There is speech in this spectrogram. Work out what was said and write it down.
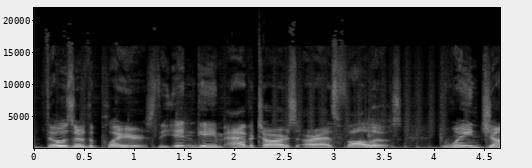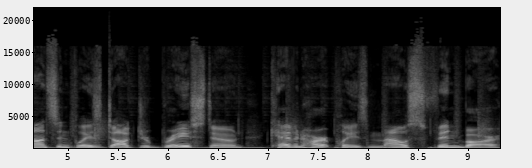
Those are the players. The in game avatars are as follows Dwayne Johnson plays Dr. Bravestone, Kevin Hart plays Mouse Finbar,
